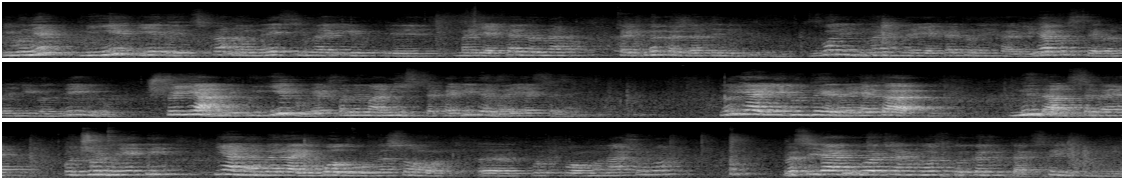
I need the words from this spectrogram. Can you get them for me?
І вони мені, і е, Світлана Онесівна, і е, Марія Федоровна, кажуть, ми казати не будемо. Дзвонить до мене Марія Федоровна і каже, я просила Надію Андріївну, що я не поїду, якщо нема місця, хай їде Марія Семенівна. Ну, я є людина, яка не дам себе очорнити. Я набираю голову обласного е, порткому нашого Василя Георгія Громоздського, кажу так, скажіть мені,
